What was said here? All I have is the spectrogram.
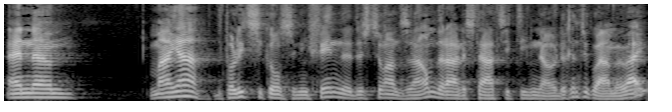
En, um, maar ja, de politie kon ze niet vinden, dus toen hadden ze een ander arrestatieteam nodig en toen kwamen wij.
